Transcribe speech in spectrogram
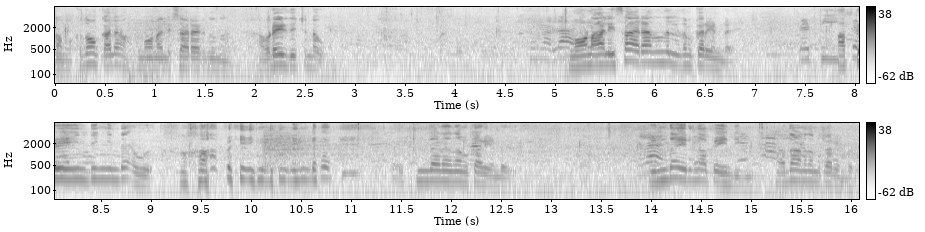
നമുക്ക് നോക്കാലോ മോണാലിസ ആരായിരുന്നു. അവിടെ എഴുതിയിട്ടുണ്ടാവും മോണാലിസ ആരാന്നല്ലേ നമുക്കറിയണ്ടേ ആ പെയിന്റിങ്ങിന്റെ. ആ പെയിന്റിങ്ങിന്റെ എന്താണ് നമുക്കറിയേണ്ടത് എന്തായിരുന്നു ആ പെയിന്റിങ് അതാണ് നമുക്കറിയേണ്ടത്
